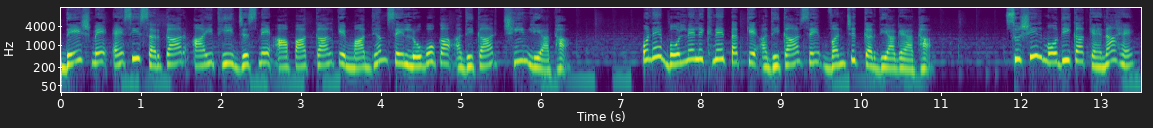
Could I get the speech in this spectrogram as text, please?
देश में ऐसी सरकार आई थी जिसने आपातकाल के माध्यम से लोगों का अधिकार छीन लिया था। उन्हें बोलने लिखने तक के अधिकार से वंचित कर दिया गया था। सुशील मोदी का कहना है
